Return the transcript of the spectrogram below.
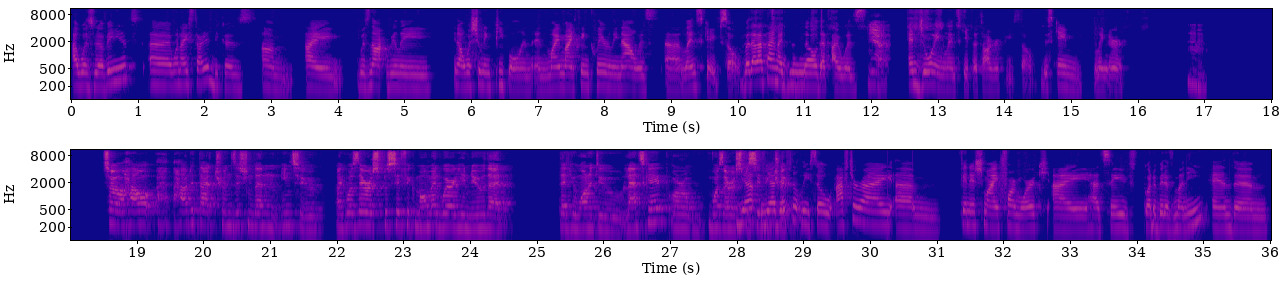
I was loving it when I started because um, I was not really you know, I was shooting people and, and my, my thing clearly now is uh, landscape. So, but at that time I didn't know that I was yeah. enjoying landscape photography. So this came later. Hmm. So how how did that transition then into like was there a specific moment where you knew that that you want to do landscape, or was there a specific? Yeah, yeah, trip? definitely. So after I um, finished my farm work, I had saved quite a bit of money, and um,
